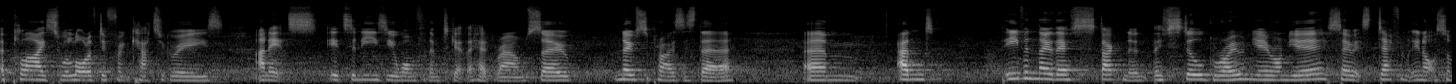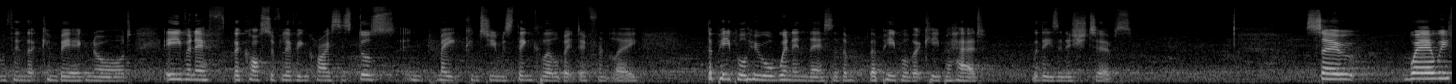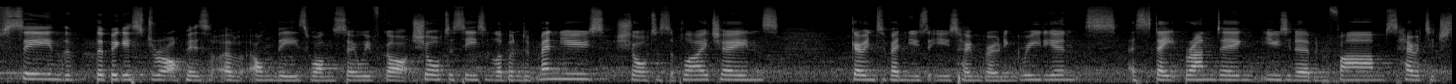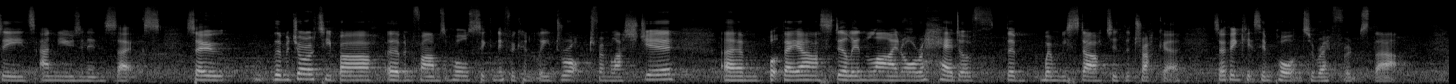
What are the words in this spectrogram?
applies to a lot of different categories, and it's, it's an easier one for them to get their head around. So no surprises there. Um, and even though they're stagnant, they've still grown year on year, so it's definitely not something that can be ignored. Even if the cost of living crisis does make consumers think a little bit differently, the people who are winning this are the, the people that keep ahead with these initiatives. So where we've seen the, the biggest drop is on these ones. So we've got shorter seasonal abundant menus, shorter supply chains, going to venues that use homegrown ingredients, estate branding, using urban farms, heritage seeds, and using insects. So the majority bar urban farms have all significantly dropped from last year, um, but they are still in line or ahead of the, when we started the tracker. So I think it's important to reference that.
